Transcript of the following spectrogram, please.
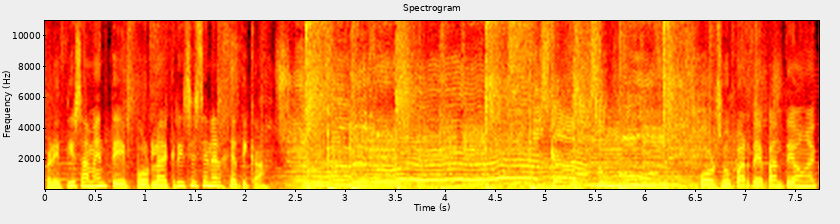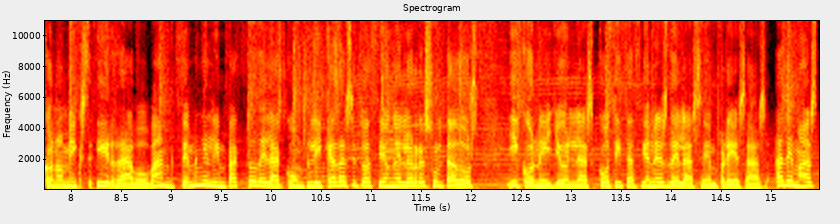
precisamente por la crisis energética. Por su parte, Pantheon Economics y Rabobank temen el impacto de la complicada situación en los resultados y con ello en las cotizaciones de las empresas. Además,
